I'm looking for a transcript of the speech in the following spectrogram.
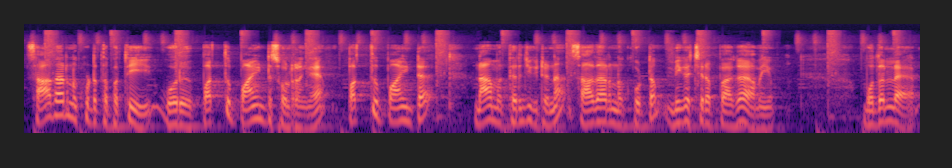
சாதாரண கூட்டத்தை பற்றி ஒரு பத்து பாயிண்ட் சொல்கிறேங்க பத்து பாயிண்ட்டை நாம் தெரிஞ்சுக்கிட்டோன்னா சாதாரண கூட்டம் மிகச்சிறப்பாக அமையும். முதல்ல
